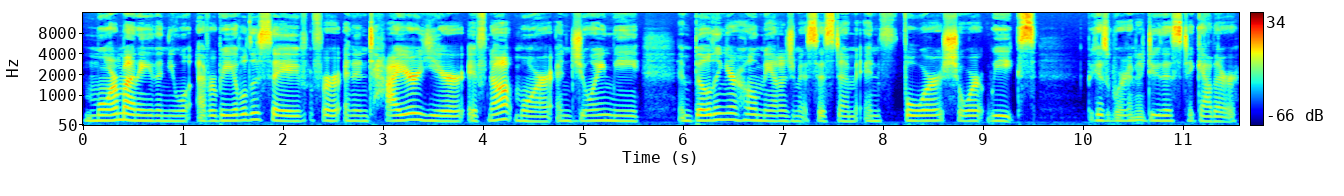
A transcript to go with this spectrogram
more money than you will ever be able to save for an entire year, if not more, and join me in building your home management system in four short weeks because we're going to do this together.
